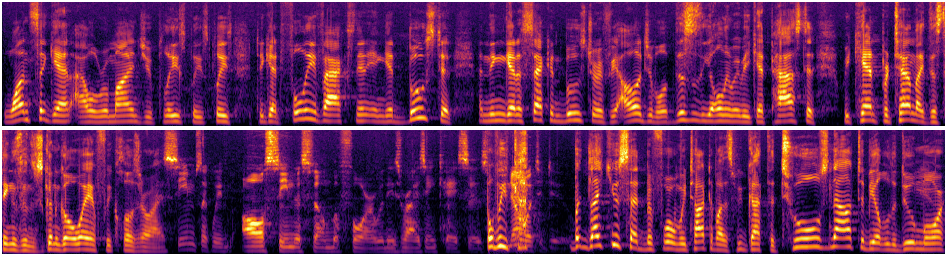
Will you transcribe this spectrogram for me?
once again, I will remind you, please, please, please, to get fully vaccinated and get boosted, and then get a second booster if you're eligible. This is the only way we get past it. We can't pretend like this thing is just going to go away if we close our eyes. It Seems like we've all seen this film before with these rising cases. But we've we know got, what to do. But like you said before when we talked about this, we've got the tools now to be able to do more.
